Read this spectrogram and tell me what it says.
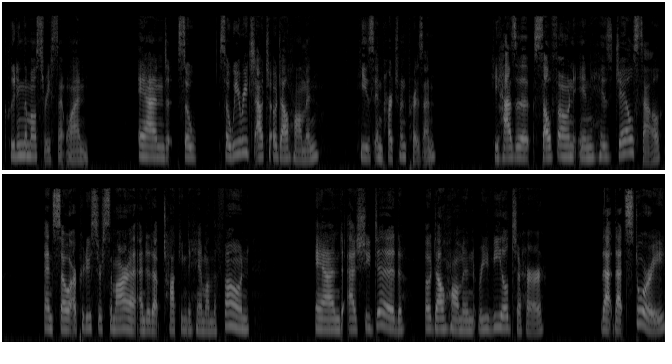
including the most recent one. And so so we reached out to Odell Hallman. He's in Parchman Prison. He has a cell phone in his jail cell. And so our producer Samara ended up talking to him on the phone. And as she did, Odell Hallman revealed to her that that story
